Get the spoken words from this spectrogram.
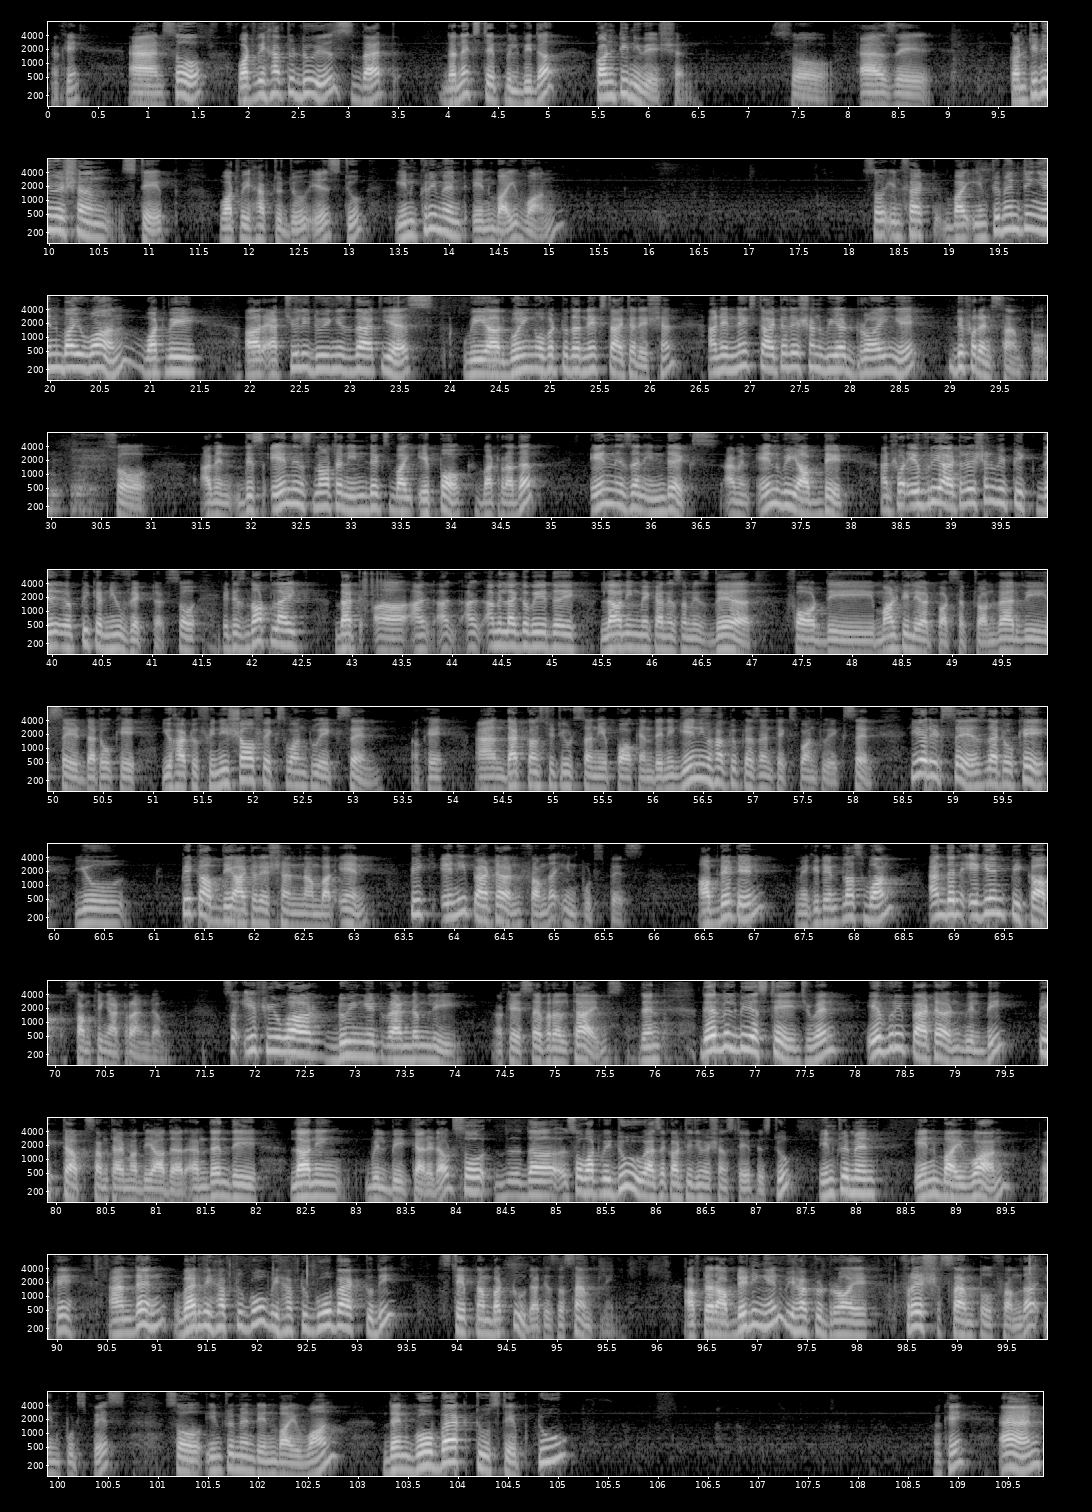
Okay. And so, what we have to do is that the next step will be the continuation. So, as a continuation step what we have to do is to increment n by 1. So, in fact, by incrementing n by 1 what we are actually doing is that yes we are going over to the next iteration and in next iteration we are drawing a different sample. So, I mean this n is not an index by epoch, but rather n is an index I mean n we update and for every iteration we pick the uh, pick a new vector. So, it is not like that uh, I, I, I, mean like the way the learning mechanism is there for the multi-layered perceptron where we said that okay you have to finish off x1 to xn okay and that constitutes an epoch and then again you have to present x1 to xn. Here it says that okay you pick up the iteration number n, pick any pattern from the input space, update n, make it n plus 1 and then again pick up something at random. So, if you are doing it randomly okay, several times, then there will be a stage when every pattern will be picked up sometime or the other and then the learning will be carried out. So, the, the so what we do as a continuation step is to increment n by 1 okay, and then where we have to go? We have to go back to the step number 2 that is the sampling. After updating n we have to draw a fresh sample from the input space. So, increment n by 1 then go back to step 2 okay, and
